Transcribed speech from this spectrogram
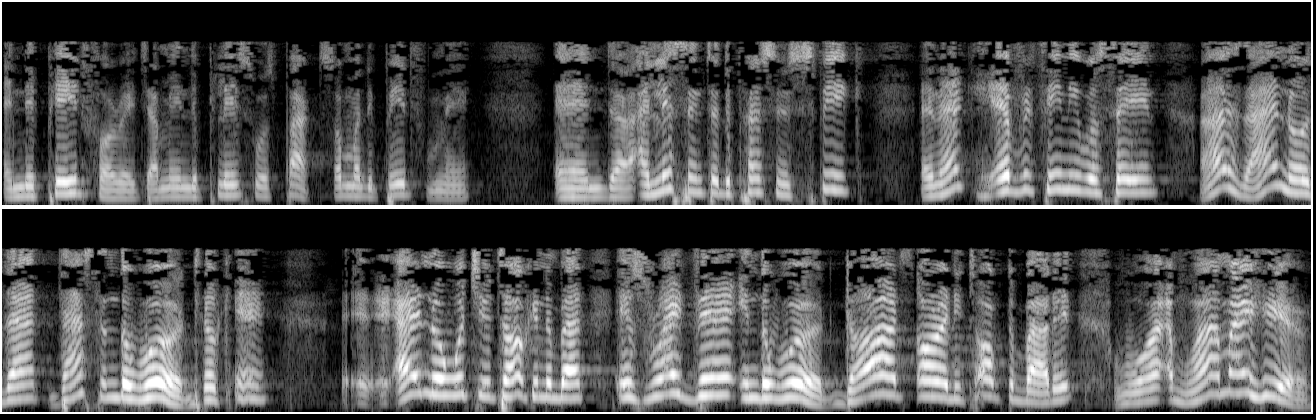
And they paid for it. I mean, the place was packed. Somebody paid for me. And uh, I listened to the person speak, and I, everything he was saying, I, I know that. That's in the Word, okay? I know what you're talking about. It's right there in the Word. God's already talked about it. Why, why am I here?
